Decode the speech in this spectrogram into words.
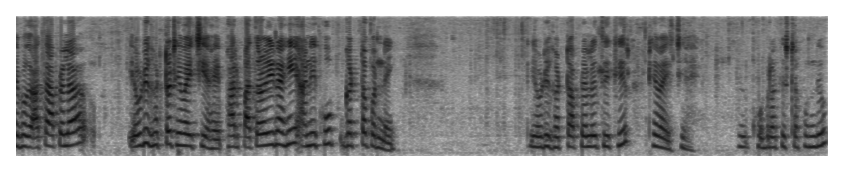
हे बघा आता आपल्याला एवढी घट्ट ठेवायची आहे. फार पातळी नाही आणि खूप घट्ट पण नाही. एवढी घट्ट आपल्याला ती खीर ठेवायची आहे. खोबरा किस टाकून देऊ.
